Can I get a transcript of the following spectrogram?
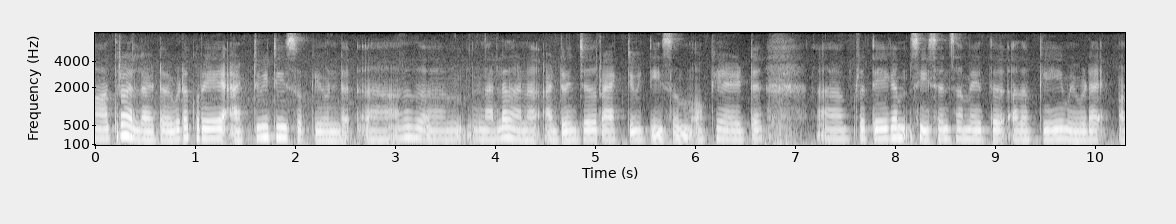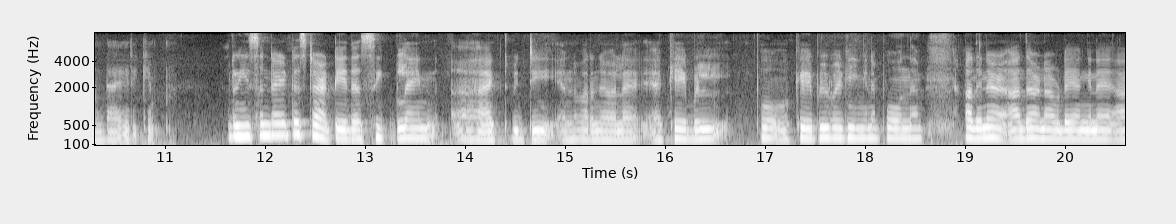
മാത്രമല്ല കേട്ടോ. ഇവിടെ കുറേ ആക്ടിവിറ്റീസ് ഒക്കെ ഉണ്ട് അത് നല്ലതാണ്. അഡ്വഞ്ചർ ആക്ടിവിറ്റീസും ഒക്കെ ആയിട്ട് പ്രത്യേകം സീസൺ സമയത്ത് അതൊക്കെയും ഇവിടെ ഉണ്ടായിരിക്കും. റീസെന്റായിട്ട് സ്റ്റാർട്ട് ചെയ്ത സിപ്പ് ലൈൻ ആക്ടിവിറ്റി എന്ന് പറഞ്ഞ പോലെ കേബിൾ കേബിൾ വഴി ഇങ്ങനെ പോകുന്ന അതിന് അതാണ് അവിടെ അങ്ങനെ ആ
